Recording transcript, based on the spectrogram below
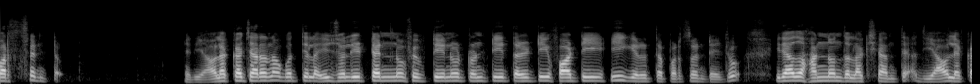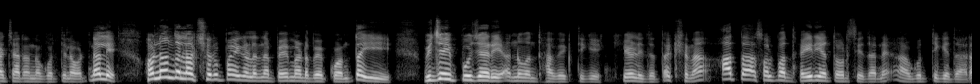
ಪರ್ಸೆಂಟ್ ಇದು ಯಾವ ಲೆಕ್ಕಾಚಾರನೋ ಗೊತ್ತಿಲ್ಲ. Usually ten fifteen twenty thirty forty ಹೀಗಿರುತ್ತೆ ಪರ್ಸೆಂಟೇಜು ಇದ್ಯಾವುದು ಹನ್ನೊಂದು ಲಕ್ಷ ಅಂತೆ. ಅದು ಯಾವ ಲೆಕ್ಕಾಚಾರನೋ ಗೊತ್ತಿಲ್ಲ. ಒಟ್ಟಿನಲ್ಲಿ ಹನ್ನೊಂದು ಲಕ್ಷ ರೂಪಾಯಿಗಳನ್ನು ಪೇ ಮಾಡಬೇಕು ಅಂತ ಈ ವಿಜಯ್ ಪೂಜಾರಿ ಅನ್ನುವಂತಹ ವ್ಯಕ್ತಿಗೆ ಕೇಳಿದ ತಕ್ಷಣ ಆತ ಸ್ವಲ್ಪ ಧೈರ್ಯ ತೋರಿಸಿದ್ದಾನೆ. ಆ ಗುತ್ತಿಗೆದಾರ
